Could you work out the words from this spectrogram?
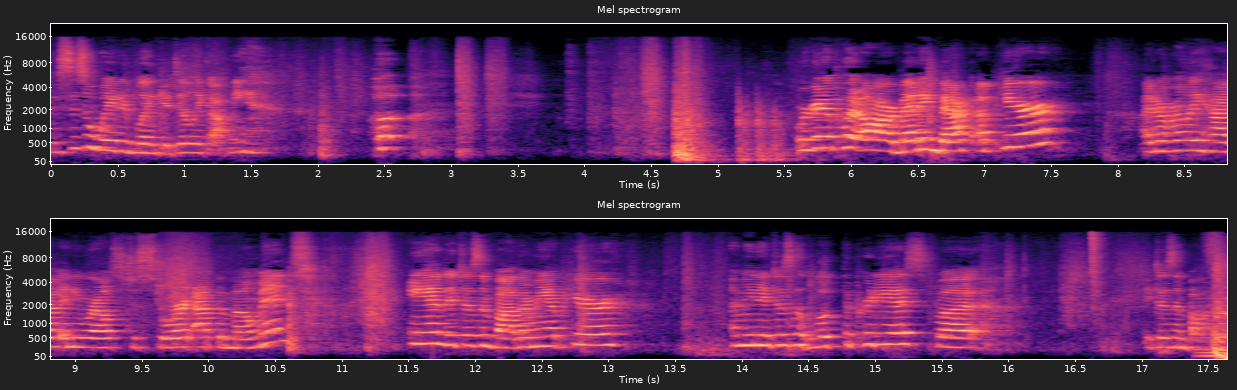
This is a weighted blanket Dilly got me. We're gonna put our bedding back up here. I don't really have anywhere else to store it at the moment. And it doesn't bother me up here. I mean, it doesn't look the prettiest, but it doesn't bother me.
